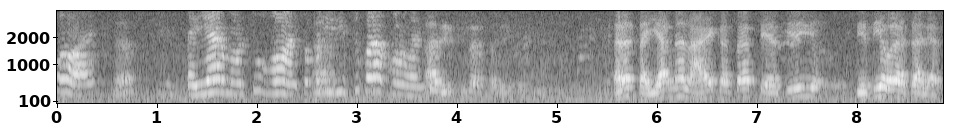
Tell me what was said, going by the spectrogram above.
હોય? તૈયાર મળતું હોય? તો પછી રીત શું તૈયાર ના લાયક હતા તેથી તેથી હવે ચાલ્યા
